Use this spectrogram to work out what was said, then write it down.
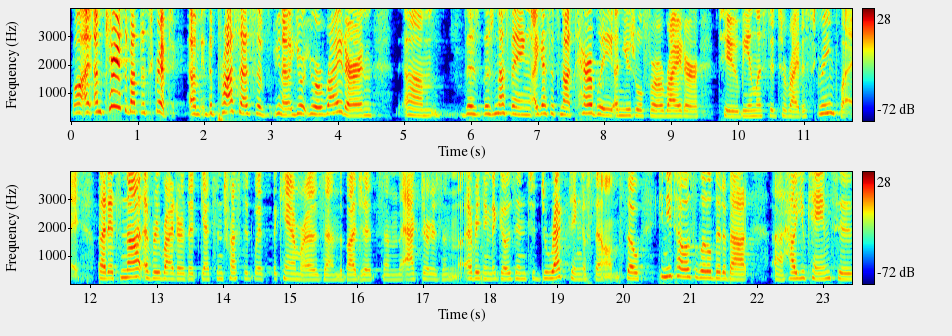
Well, I, am curious about the script. Um, the process of, you know, you're, you're a writer, and um, there's there's nothing. I guess it's not terribly unusual for a writer to be enlisted to write a screenplay, but it's not every writer that gets entrusted with the cameras and the budgets and the actors and everything that goes into directing a film. So, can you tell us a little bit about uh, how you came to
